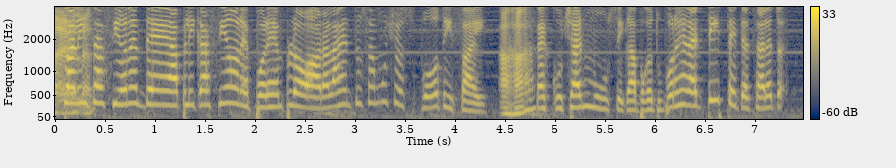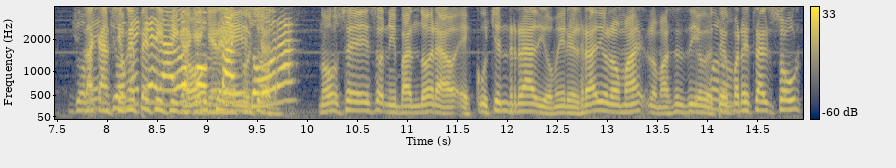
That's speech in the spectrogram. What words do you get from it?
actualizaciones de aplicaciones, por ejemplo, ahora la gente usa mucho Spotify Ajá. para escuchar música, porque tú pones el artista y te sale to- yo La me, canción yo me específica quedado que con. Pandora. no use eso ni Pandora. Escuchen radio. Mire, el radio lo más, lo más sencillo que Bueno. usted pone al soul,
